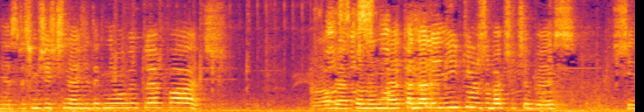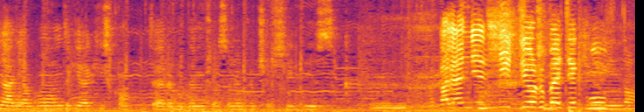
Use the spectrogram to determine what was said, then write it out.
Nie, strasznie mi się ścina, ja się tak nie mogę klepać. No dobra, to na, na kanale Nitur zobaczycie bez ścinania, bo mam taki jakiś komputer, będę musiał sobie wyczyścić dysk. Ale nie, Nidior będzie gówno.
